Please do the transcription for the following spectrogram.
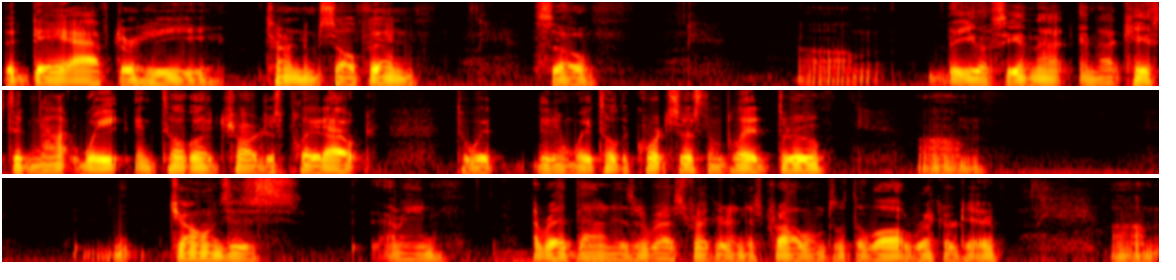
the day after he turned himself in. So um, the UFC in that in that case did not wait until the charges played out. To wait, they didn't wait till the court system played through. Um, Jones is, I mean, I read down his arrest record and his problems with the law record here. Um,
